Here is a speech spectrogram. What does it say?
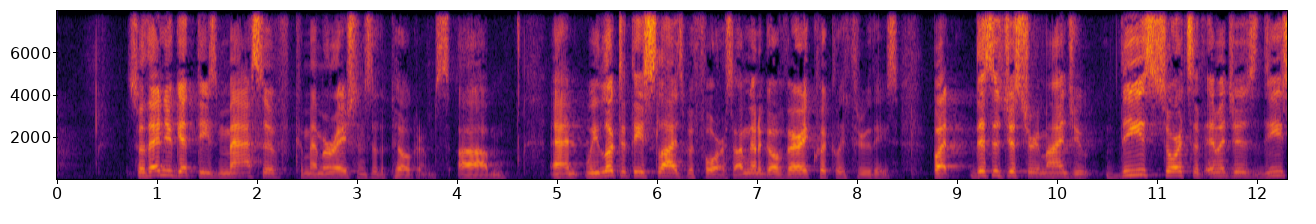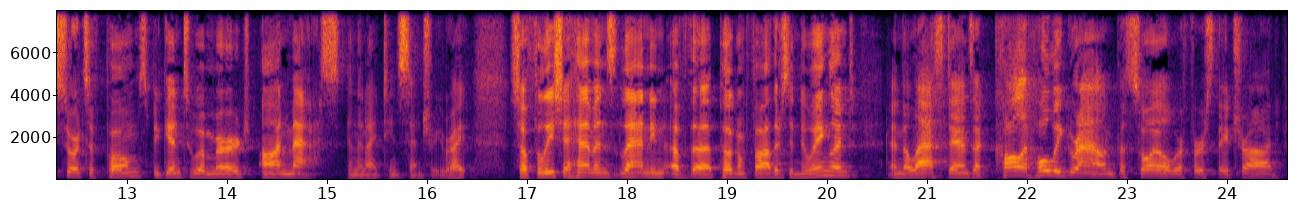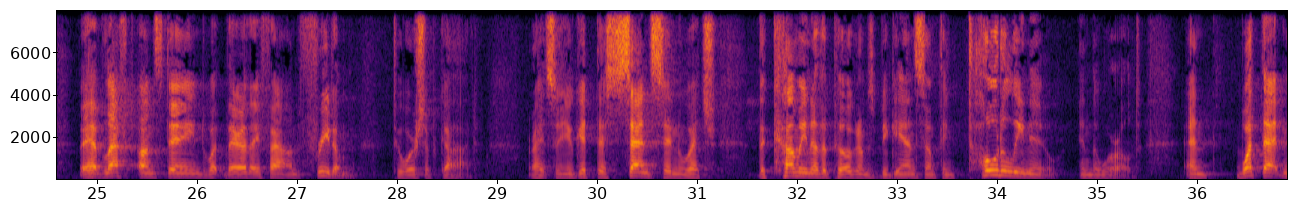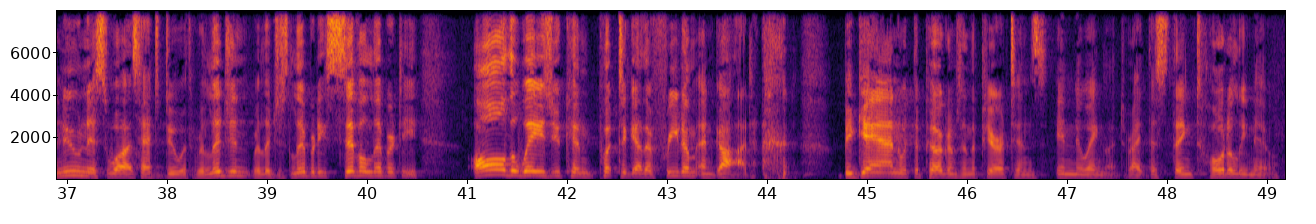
So then you get these massive commemorations of the pilgrims. Um, and we looked at these slides before, so I'm going to go very quickly through these. But this is just to remind you these sorts of images, these sorts of poems begin to emerge en masse in the 19th century, right? So Felicia Hemans' landing of the Pilgrim Fathers in New England And the last stanza call it holy ground, the soil where first they trod. They have left unstained what there they found freedom to worship God. Right? So you get this sense in which the coming of the pilgrims began something totally new in the world. And what that newness was had to do with religion, religious liberty, civil liberty, all the ways you can put together freedom and God began with the Pilgrims and the Puritans in New England, right? This thing totally new.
